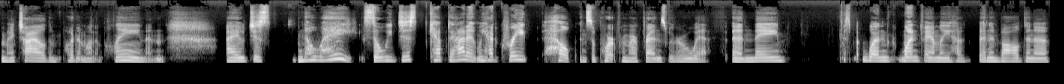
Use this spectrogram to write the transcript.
my child and put him on a plane. And I just, no way. So we just kept at it. We had great help and support from our friends we were with. And they, one, one family have been involved in a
